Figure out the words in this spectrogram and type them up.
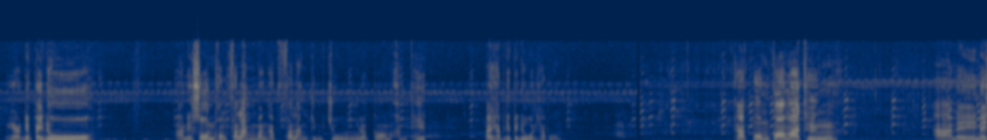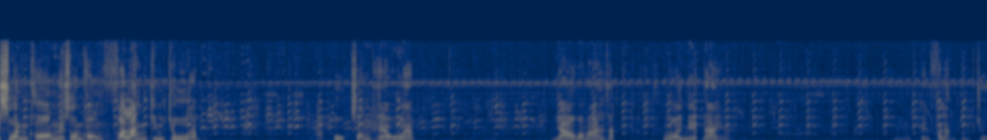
โอเคครับเดี๋ยวไปดูในโซนของฝรั่งบ้างครับฝรั่งกิมจูแล้วก็มะขามเทศ ไปครับเดี๋ยวไปดูกันครับผม ครับผมก็มาถึงในในส่วนของในโซนของฝรั่งกิมจูครับ ปลูกสองแถวครับ ยาวประมาณสักร้อยเมตรได้ฮะนี่ครับเป็นฝรั่งกิมจู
